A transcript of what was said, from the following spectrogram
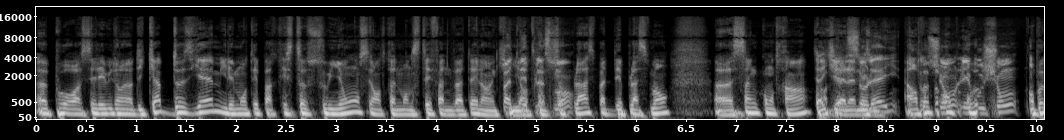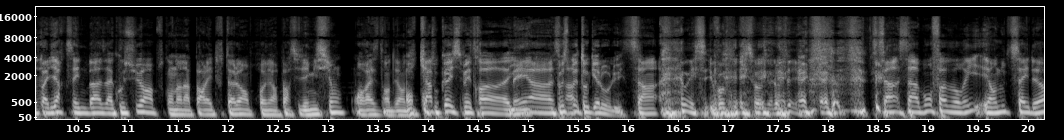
euh, pour ses débuts dans le handicap. Deuxième, il est monté par Christophe Soumillon. C'est l'entraînement de Stéphane Vattel hein, qui Pas de est sur place, pas de déplacement. Euh, 5 contre 1. C'est vrai qu'il est à le la maison. soleil, Alors, on peut attention, on- les on- bouchons. On peut pas dire que c'est une base à coup sûr, hein, parce qu'on en a parlé tout à l'heure en première partie d'émission. On reste dans des En, en handicaps. tout cas, il se mettra, il, Mais, euh, il peut ça- se mettre au galop lui. C'est un, oui, c'est, il un, bon favori. Et en outsider,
